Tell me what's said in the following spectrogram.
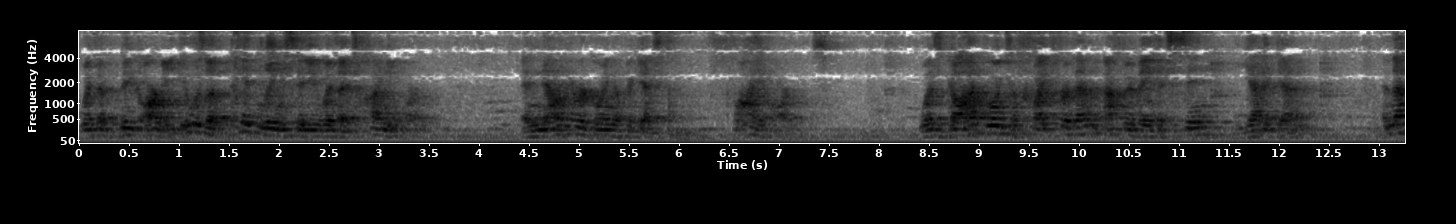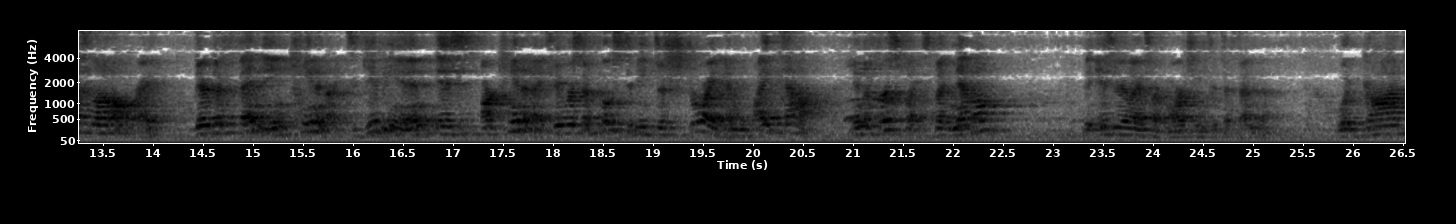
with a big army, it was a piddling city with a tiny army. And now they were going up against five armies. Was God going to fight for them after they had sinned yet again? And that's not all, right? They're defending Canaanites. Gibeon is our Canaanites. They were supposed to be destroyed and wiped out in the first place. But now, the Israelites are marching to defend them. Would God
